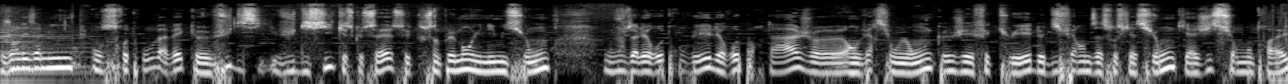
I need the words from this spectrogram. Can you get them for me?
Bonjour les amis, on se retrouve avec euh, Vue d'ici. Vue d'ici, qu'est-ce que c'est? C'est tout simplement une émission où vous allez retrouver les reportages euh, en version longue que j'ai effectués de différentes associations qui agissent sur Montreuil.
